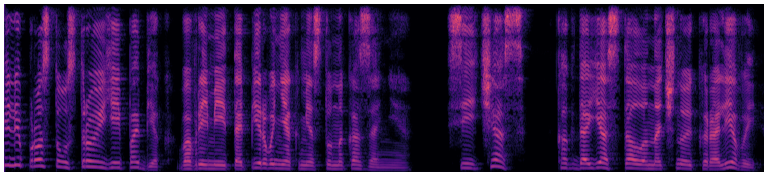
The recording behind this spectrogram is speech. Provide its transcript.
Или просто устрою ей побег во время этапирования к месту наказания. Сейчас, когда я стала ночной королевой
